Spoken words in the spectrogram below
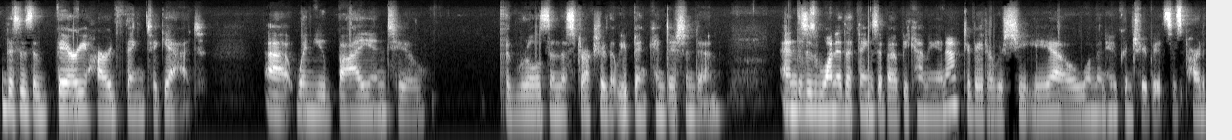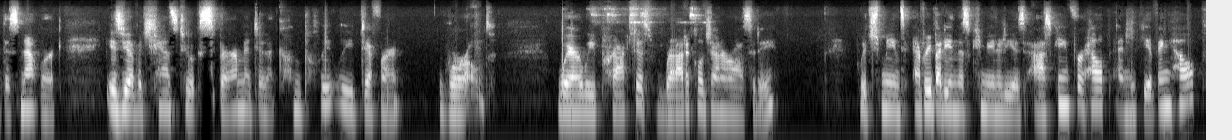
this is a very hard thing to get uh, when you buy into the rules and the structure that we've been conditioned in. And this is one of the things about becoming an activator with SheEO, a woman who contributes as part of this network, is you have a chance to experiment in a completely different world where we practice radical generosity, which means everybody in this community is asking for help and giving help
